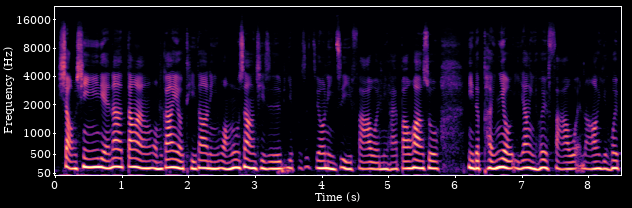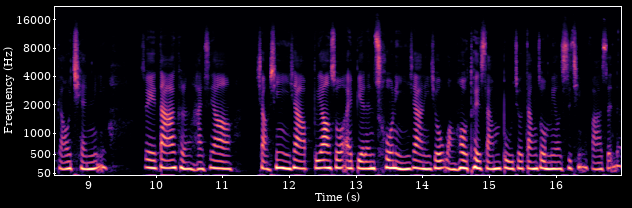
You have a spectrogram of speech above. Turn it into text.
小心一点。那当然，我们刚刚有提到，你网络上其实也不是只有你自己发文，你还包括说你的朋友一样也会发文，然后也会标签你。所以大家可能还是要小心一下，不要说哎，别人戳你一下，你就往后退三步，就当做没有事情发生的。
